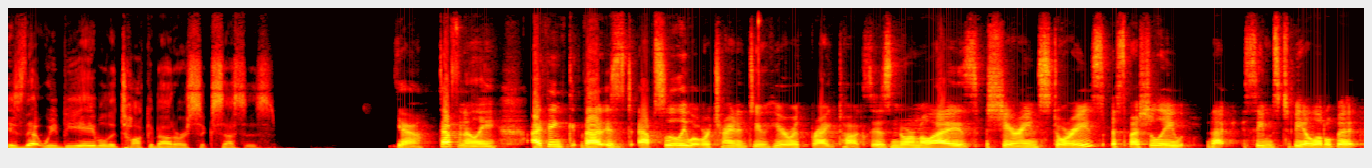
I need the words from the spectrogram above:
is that we be able to talk about our successes. Yeah, definitely. I think that is absolutely what we're trying to do here with Brag Talks is normalize sharing stories, especially that seems to be a little bit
